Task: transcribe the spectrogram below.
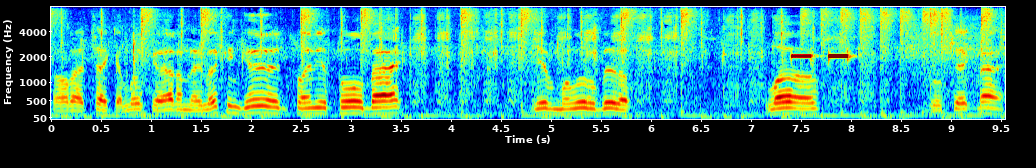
Thought I'd take a look at them. They're looking good. Plenty of pullback. Give them a little bit of love. We'll check back.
